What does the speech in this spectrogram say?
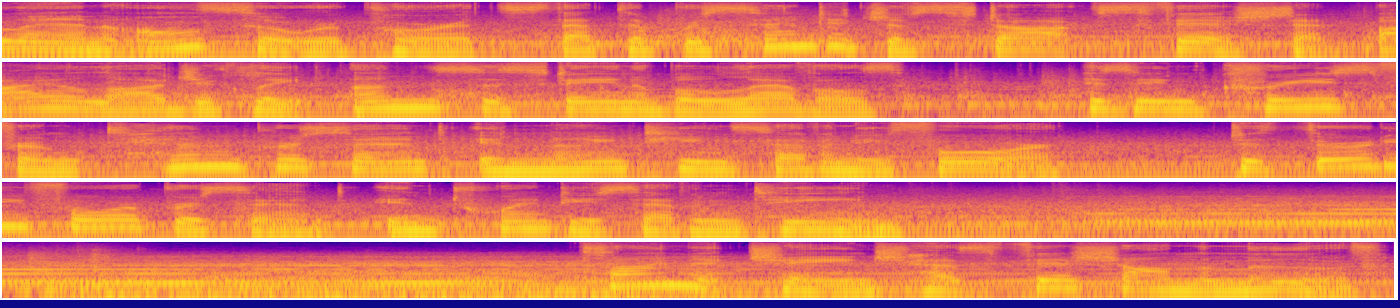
UN also reports that the percentage of stocks fished at biologically unsustainable levels has increased from 10% in 1974 to 34% in 2017. Climate change has fish on the move,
